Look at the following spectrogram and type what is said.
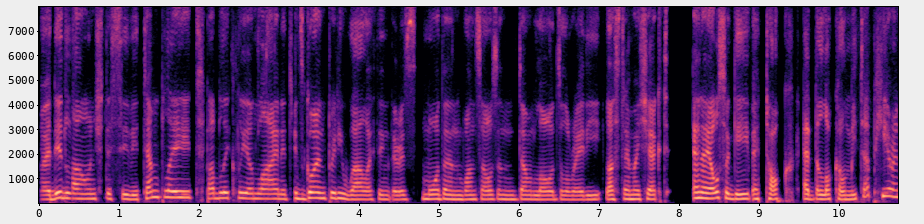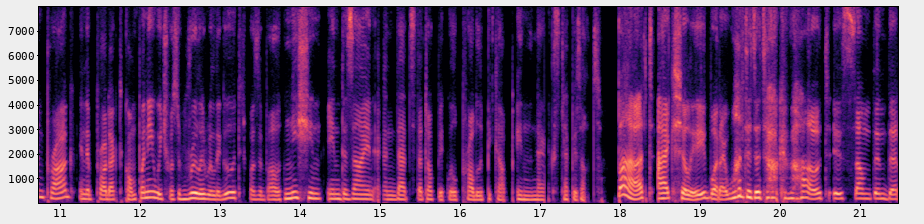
I did launch the CV template publicly online. It, it's going pretty well. I think there is more than 1,000 downloads already. Last time I checked, and I also gave a talk at the local meetup here in Prague in a product company, which was really, really good. It was about niching in design, and that's the topic we'll probably pick up in the next episode. But actually, what I wanted to talk about is something that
